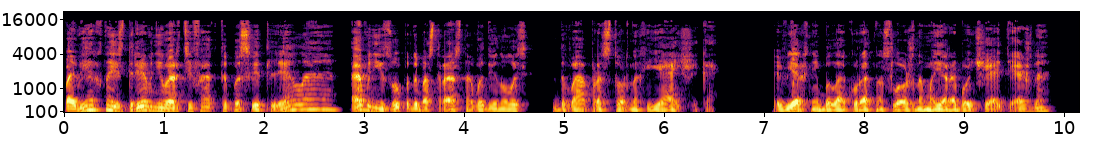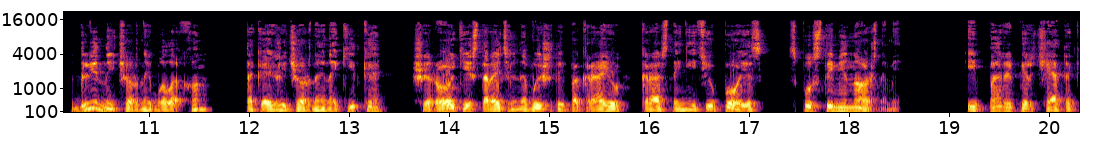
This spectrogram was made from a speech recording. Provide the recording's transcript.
Поверхность древнего артефакта посветлела, а внизу подобострастно выдвинулось два просторных ящика. В верхнем была аккуратно сложена моя рабочая одежда, длинный черный балахон, такая же черная накидка, широкий, старательно вышитый по краю красной нитью пояс с пустыми ножнами и пара перчаток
